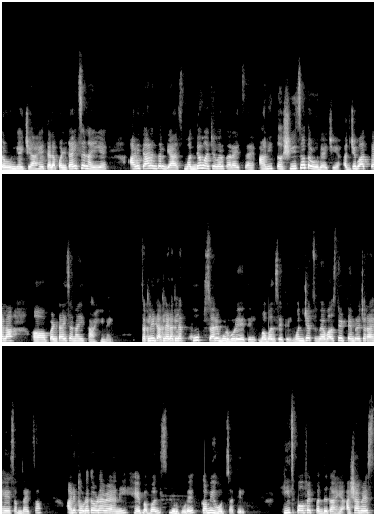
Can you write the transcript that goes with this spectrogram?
तळून घ्यायची आहे. त्याला पलटायचं नाहीये. आणि त्यानंतर गॅस मध्यम आचेवर करायचा आहे आणि तशीच तळू द्यायची आहे. अजिबात त्याला पलटायचं नाही काही नाही. चकली टाकल्या टाकल्या खूप सारे बुडबुडे येतील बबल्स येतील. म्हणजेच व्यवस्थित टेम्परेचर आहे हे समजायचं. आणि थोड्या थोड्या वेळाने हे बबल्स बुडबुडे कमी होत जातील. हीच परफेक्ट पद्धत आहे. अशा वेळेस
